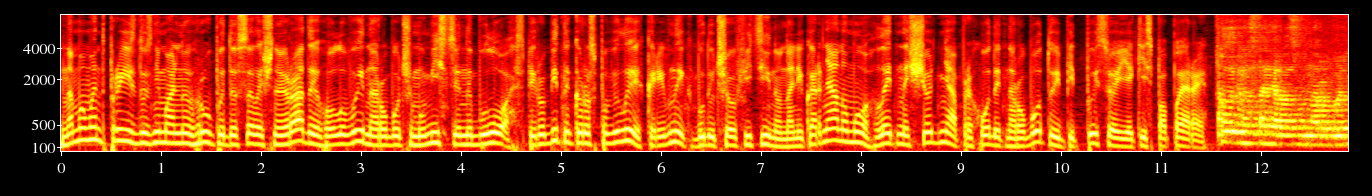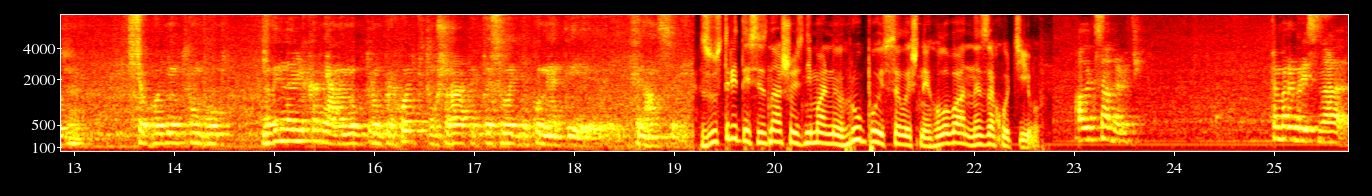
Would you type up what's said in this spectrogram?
На момент приїзду знімальної групи до селищної ради голови на робочому місці не було. Співробітники розповіли, керівник, будучи офіційно на лікарняному, ледь не щодня приходить на роботу і підписує якісь папери. Коли він останній раз був на роботі? Сьогодні утром був. Ну він на лікарняному утром приходить, тому що треба підписувати документи фінансові. Зустрітися з нашою знімальною групою селищний голова не захотів. Олександрович, Тамара Борисівна,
